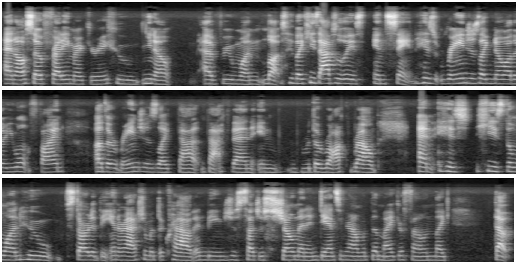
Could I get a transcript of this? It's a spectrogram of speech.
and also freddie mercury who you know everyone loves. Like he's absolutely insane. His range is like no other. You won't find other ranges like that back then in the rock realm. And his he's the one who started the interaction with the crowd and being just such a showman and dancing around with the microphone like that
